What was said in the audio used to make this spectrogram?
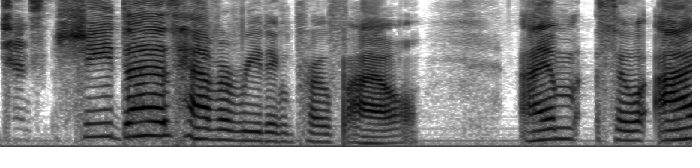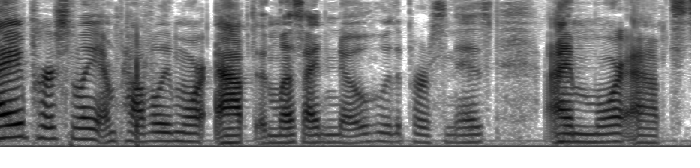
Tense. She does have a reading profile. I'm so I personally am probably more apt unless I know who the person is. I'm more apt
